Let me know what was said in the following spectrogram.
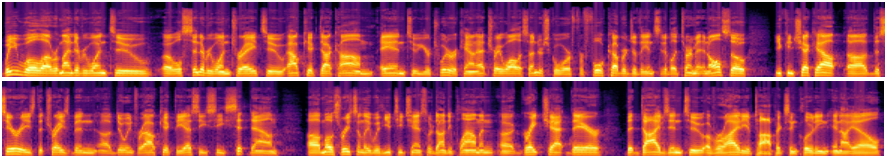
We will uh, remind everyone to, uh, we'll send everyone, Trey, to outkick.com and to your Twitter account at Trey Wallace underscore for full coverage of the NCAA tournament. And also, you can check out uh, the series that Trey's been uh, doing for Outkick, the SEC Sit Down, uh, most recently with UT Chancellor Donde Plowman. Uh, great chat there that dives into a variety of topics, including NIL,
